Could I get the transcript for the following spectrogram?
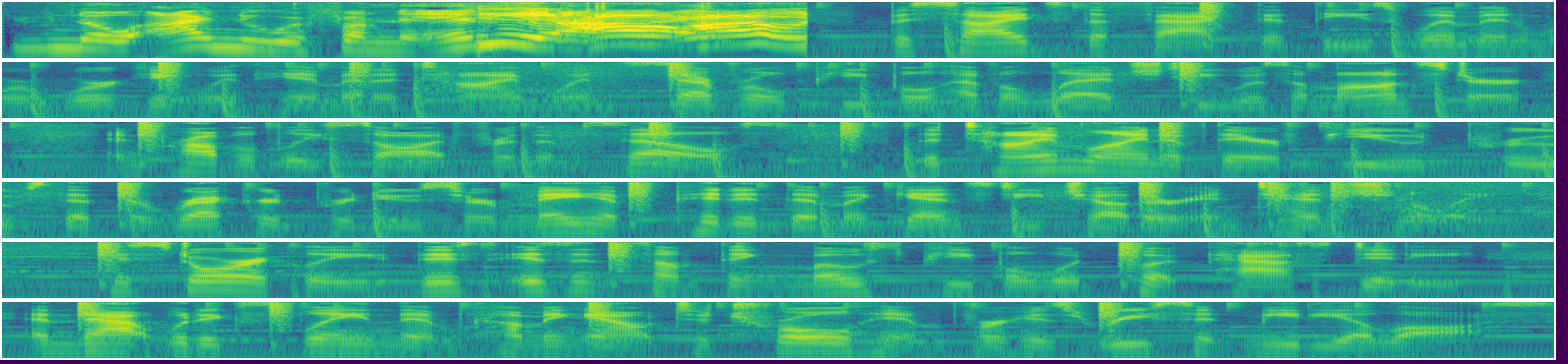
you know I knew it from the inside. Yeah, I, I Besides the fact that these women were working with him at a time when several people have alleged he was a monster and probably saw it for themselves, the timeline of their feud proves that the record producer may have pitted them against each other intentionally. Historically, this isn't something most people would put past Diddy, and that would explain them coming out to troll him for his recent media loss.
